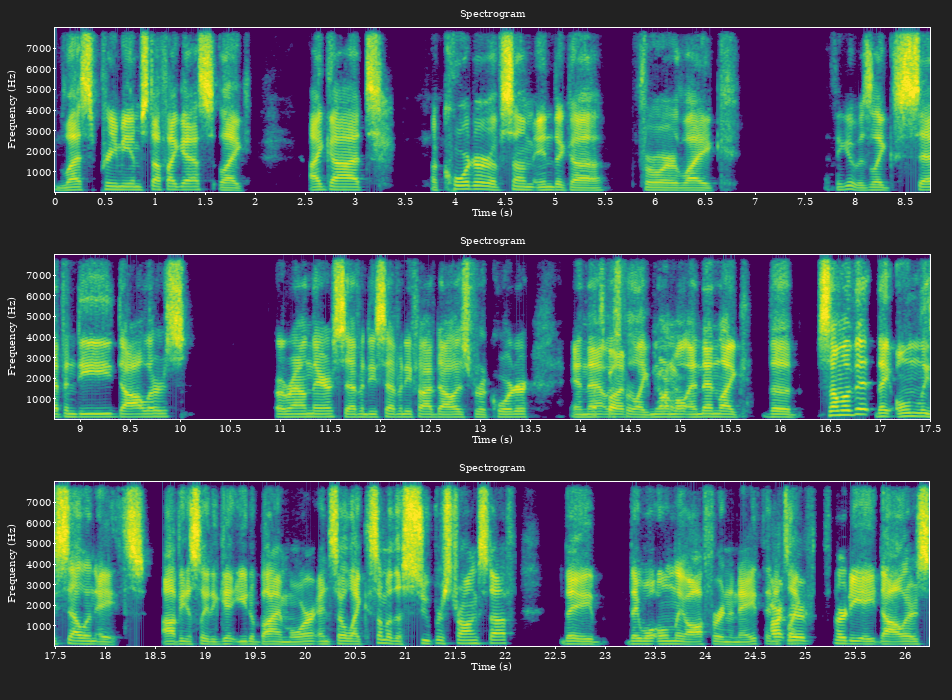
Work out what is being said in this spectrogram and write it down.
less premium stuff, I guess. Like I got a quarter of some indica for like I think it was like $70 around there, 70 $75 for a quarter. And that That's was fine. for like normal. And then like the some of it they only sell in eighths, obviously to get you to buy more. And so like some of the super strong stuff, they they will only offer in an eighth, and Aren't it's like thirty eight dollars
